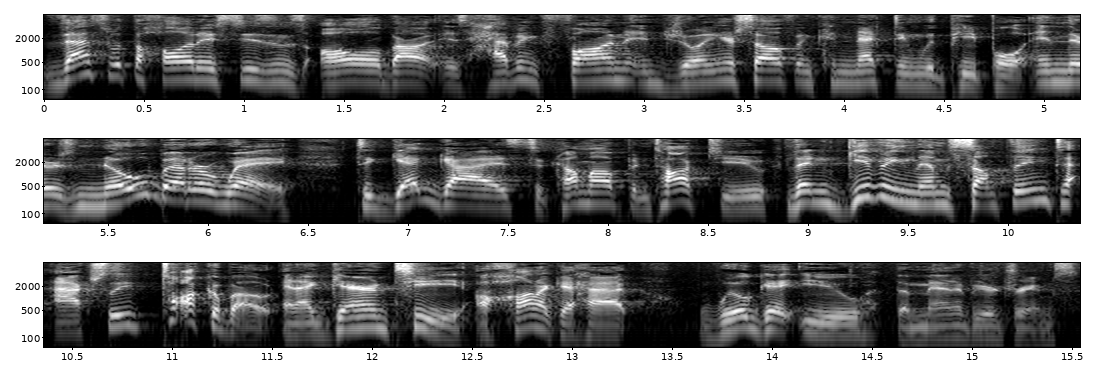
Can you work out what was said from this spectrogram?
that's what the holiday season is all about is having fun, enjoying yourself and connecting with people. And there's no better way to get guys to come up and talk to you than giving them something to actually talk about. And I guarantee a Hanukkah hat will get you the man of your dreams.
